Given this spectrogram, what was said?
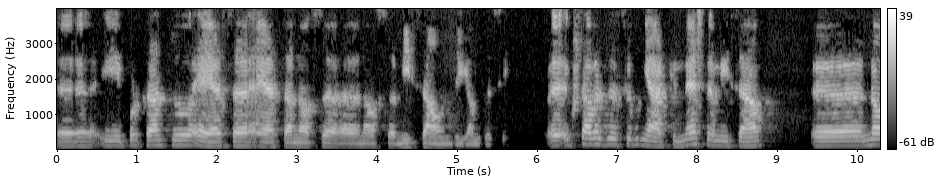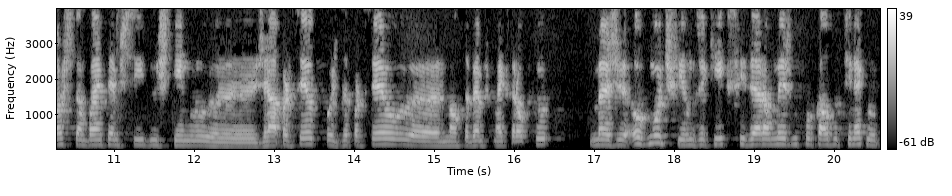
Eh, e, portanto, é essa, é essa a, nossa, a nossa missão, digamos assim. Eh, gostava de sublinhar que nesta missão nós também temos sido estímulo, já apareceu, depois desapareceu, não sabemos como é que será o futuro, mas eh, houve muitos filmes aqui que se fizeram mesmo por causa do Cineclube,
